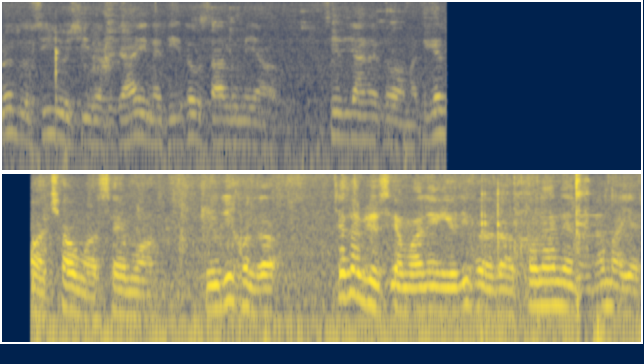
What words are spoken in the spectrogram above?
တော်တို့ဆိုစီးယူရှိတယ်ကြားရည်နဲ့ဒီအတော့စားလို့မရဘူးစီးကြားနဲ့တော့မှာတကယ်ဟော6မှာ10မှာယူဒီခွန်တော့ကျတော့ပြ10မှာလည်းယူဒီခွန်တော့ခေါင်းနဲ့နမရဲ့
